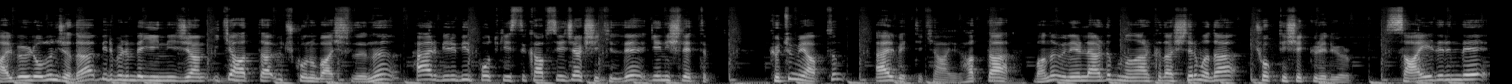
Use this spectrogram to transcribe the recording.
Hal böyle olunca da bir bölümde yayınlayacağım iki hatta üç konu başlığını her biri bir podcast'i kapsayacak şekilde genişlettim. Kötü mü yaptım? Elbette ki hayır. Hatta bana önerilerde bulunan arkadaşlarıma da çok teşekkür ediyorum. Sayelerinde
